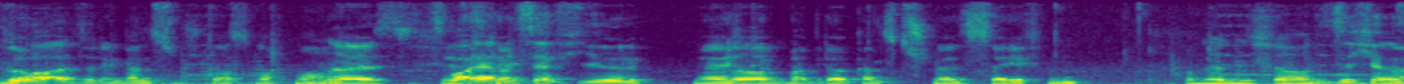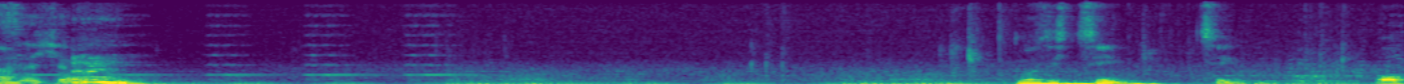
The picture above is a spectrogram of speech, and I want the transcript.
So, also den ganzen Stoß nochmal. Jetzt War ja kann- nicht sehr viel. Ja, ich Ja. könnte mal wieder ganz schnell safen. Und dann nicht schauen. Sicher ist Ja? sicher. Muss ich ziehen? Ziehen. Oh.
